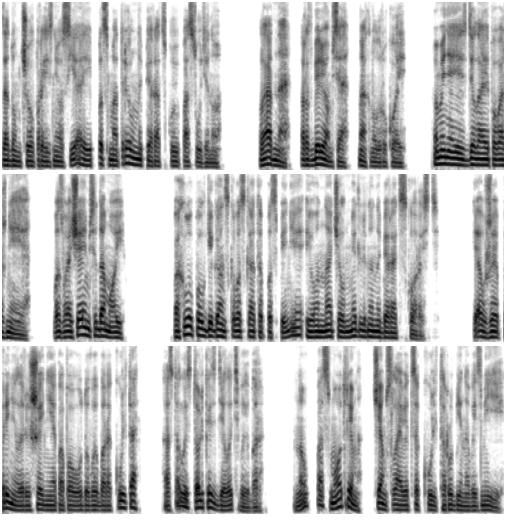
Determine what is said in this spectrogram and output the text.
задумчиво произнес я и посмотрел на пиратскую посудину. Ладно, разберемся, махнул рукой. У меня есть дела и поважнее. Возвращаемся домой. Похлопал гигантского ската по спине, и он начал медленно набирать скорость. Я уже принял решение по поводу выбора культа, осталось только сделать выбор. Ну, посмотрим, чем славится культ рубиновой змеи.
